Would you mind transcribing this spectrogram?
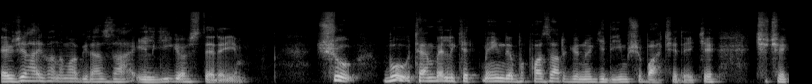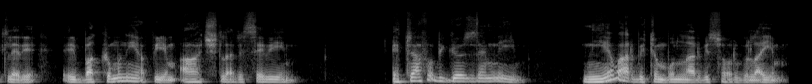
Evcil hayvanıma biraz daha ilgi göstereyim. Şu bu tembellik etmeyeyim de bu pazar günü gideyim şu bahçedeki çiçekleri e, bakımını yapayım, ağaçları seveyim. Etrafı bir gözlemleyeyim. Niye var bütün bunlar bir sorgulayayım.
